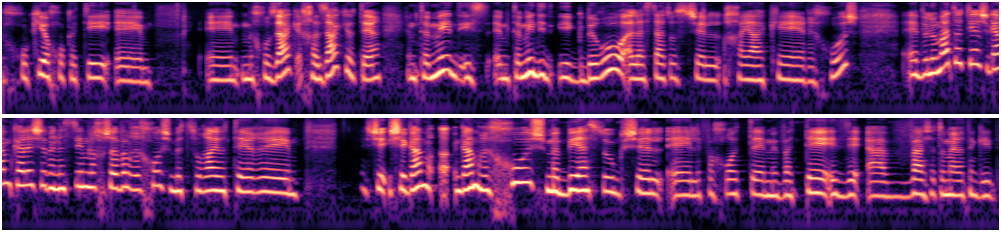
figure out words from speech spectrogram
חוקי או חוקתי אה, מחוזק, חזק יותר, הם תמיד, הם תמיד יגברו על הסטטוס של חיה כרכוש. אה, ולעומת זאת יש גם כאלה שמנסים לחשוב על רכוש בצורה יותר... אה, ש, שגם רכוש מביע סוג של לפחות מבטא איזה אהבה שאת אומרת נגיד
